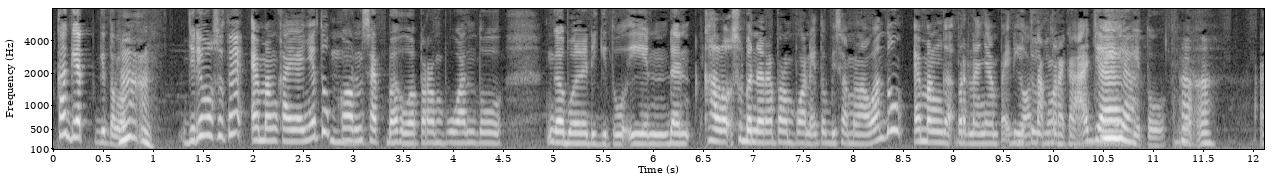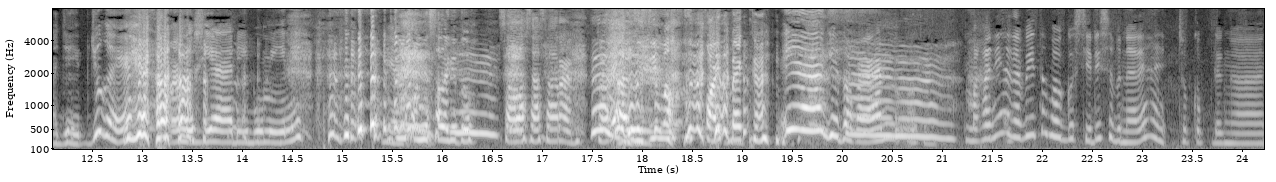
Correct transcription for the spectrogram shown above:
kaget gitu loh. Jadi maksudnya emang kayaknya tuh konsep bahwa perempuan tuh nggak boleh digituin. Dan kalau sebenarnya perempuan itu bisa melawan tuh emang nggak pernah nyampe di otak mereka aja Iya. gitu. Heeh. Ajaib juga ya manusia di bumi ini. Ya, kalau misalnya gitu salah sasaran. Kayak Azizi mau fight back kan. Iya gitu kan. Makanya tapi itu bagus. Jadi sebenarnya cukup dengan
